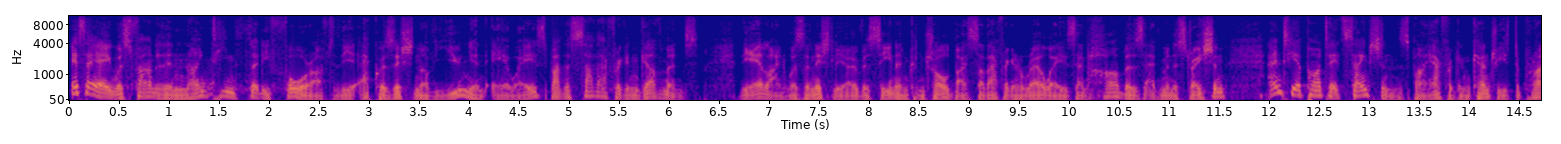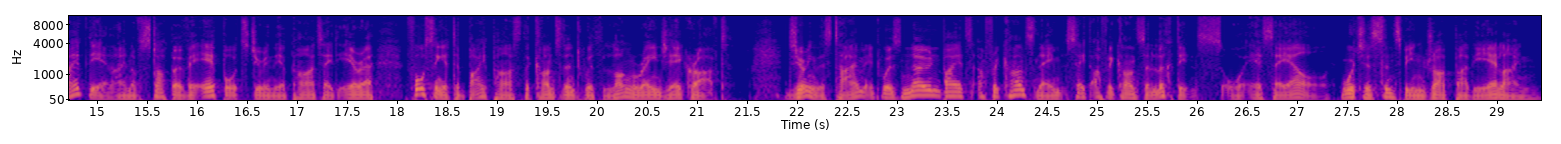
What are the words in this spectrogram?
SAA was founded in 1934 after the acquisition of Union Airways by the South African government. The airline was initially overseen and controlled by South African Railways and Harbours Administration. Anti apartheid sanctions by African countries deprived the airline of stopover airports during the apartheid era, forcing it to bypass the continent with long range aircraft. During this time, it was known by its Afrikaans name, Suid-Afrikaanse Lugdiens, or SAL, which has since been dropped by the airline.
